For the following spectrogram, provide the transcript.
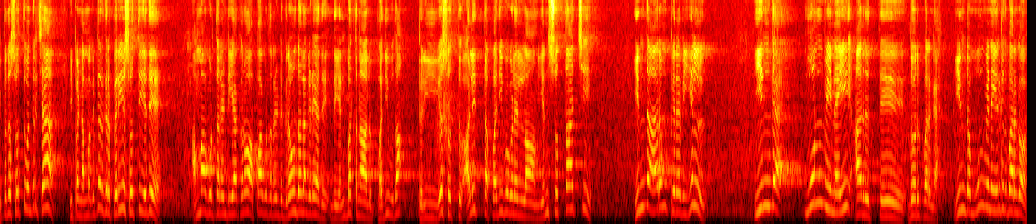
இப்போ தான் சொத்து வந்துருச்சா? இப்போ நம்மக்கிட்ட இருக்கிற பெரிய சொத்து எது? அம்மா கொடுத்த ரெண்டு ஏக்கரோ அப்பா கொடுத்த ரெண்டு கிரவுண்டெல்லாம் கிடையாது. இந்த எண்பத்தி நாலு பதிவு தான். பெரிய சொத்து. அளித்த பதிவுகள் எல்லாம் என் சொத்தாச்சு. இந்த அரும்பிறவியில் இந்த முன்வினை அறுத்து இதோ இருக்கு இந்த முன்வினை இருக்குது பாருங்க.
